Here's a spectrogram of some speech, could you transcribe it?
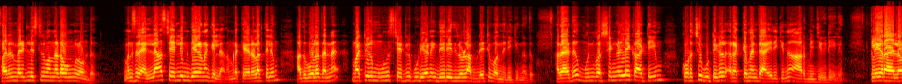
ഫൈനൽ മെറിറ്റ് ലിസ്റ്റിൽ വന്നിടങ്ങളുണ്ട് മനസ്സിലായി? എല്ലാ സ്റ്റേറ്റിലും ഇതേ കണക്കില്ല. നമ്മുടെ കേരളത്തിലും അതുപോലെ തന്നെ മറ്റൊരു മൂന്ന് സ്റ്റേറ്റിൽ കൂടിയാണ് ഇതേ രീതിയിലുള്ള അപ്ഡേറ്റ് വന്നിരിക്കുന്നത്. അതായത് മുൻ വർഷങ്ങളിലെക്കാട്ടിയും കുറച്ച് കുട്ടികൾ റെക്കമെൻഡ് ആയിരിക്കുന്നത് ആർമി ജി ഡിയിൽ ക്ലിയർ ആയല്ലോ.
